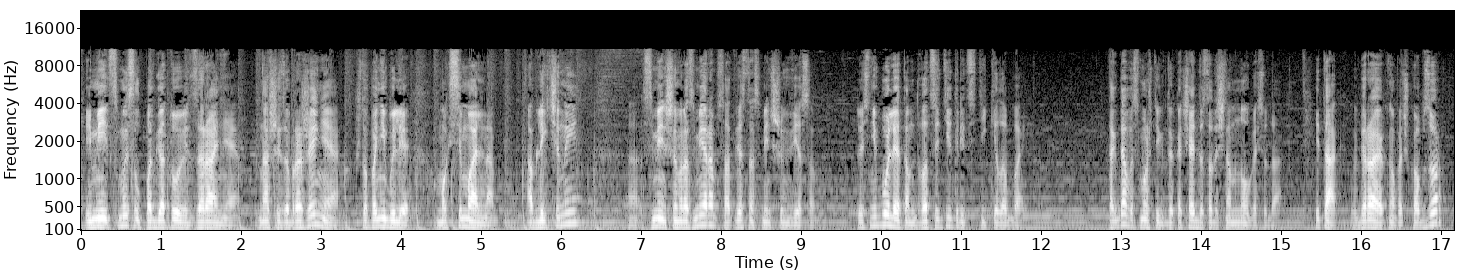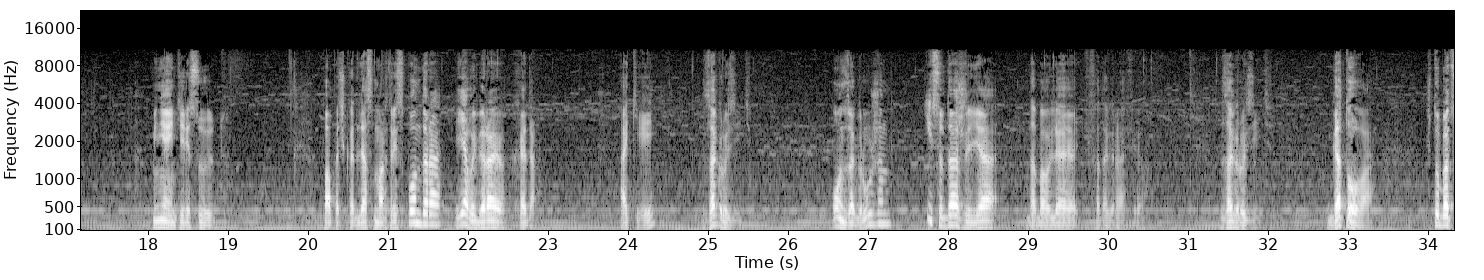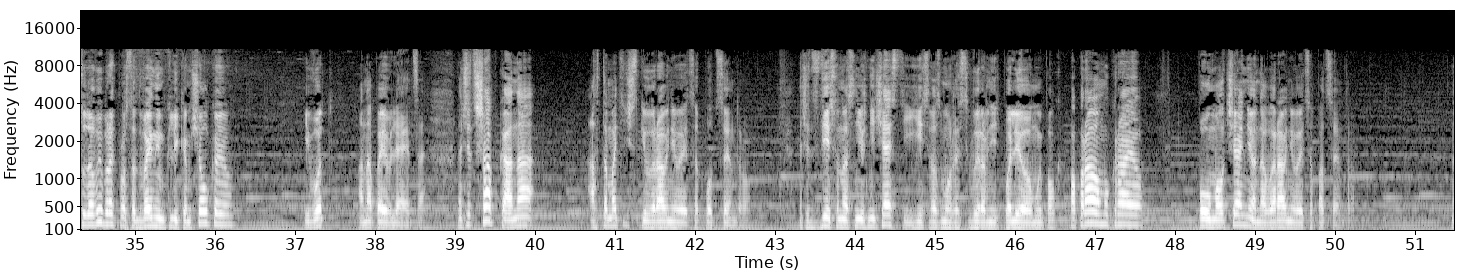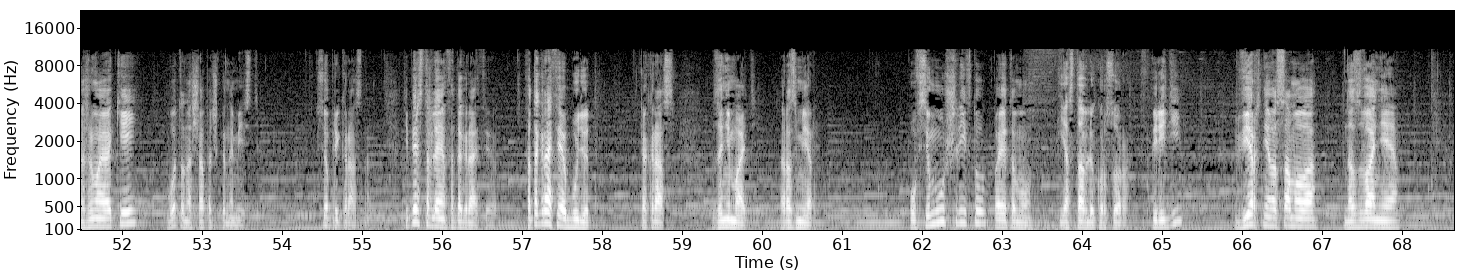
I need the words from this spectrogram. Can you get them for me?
имеет смысл подготовить заранее наши изображения, чтобы они были максимально облегчены, э, с меньшим размером, соответственно, с меньшим весом. То есть не более там 20-30 килобайт. Тогда вы сможете их закачать достаточно много сюда. Итак, выбираю кнопочку обзор. Меня интересует папочка для. И я выбираю Header. Окей. Загрузить. Он загружен. И сюда же я добавляю и фотографию. Загрузить. Готово. Чтобы отсюда выбрать, просто двойным кликом щелкаю. И вот она появляется. Значит, шапка, она автоматически выравнивается по центру. Значит, здесь у нас в нижней части есть возможность выровнять по левому и по, по правому краю. По умолчанию она выравнивается по центру. Нажимаю ОК. Вот она шапочка на месте. Все прекрасно. Теперь вставляем фотографию. Фотография будет как раз занимать размер по всему шрифту, поэтому я ставлю курсор впереди верхнего самого названия,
